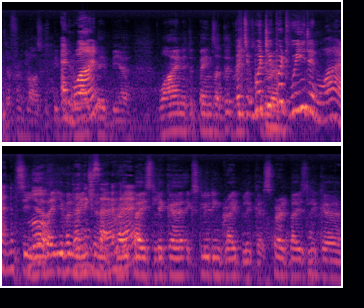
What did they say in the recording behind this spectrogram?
a different class. 'cause people And wine? Make their beer. Wine, it depends. I did But read would you put weed in wine? See, More. yeah, they even Don't mention so, grape-based liquor, excluding grape liquor, spirit-based liquor.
